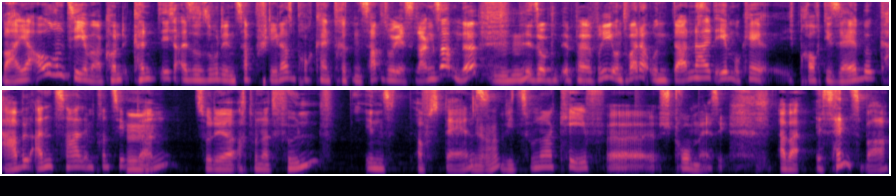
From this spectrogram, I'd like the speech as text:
War ja auch ein Thema. Konnt, könnte ich also so den Sub stehen lassen, brauche keinen dritten Sub, so jetzt langsam, ne? So äh, Peripherie und so weiter. Und dann halt eben, okay, ich brauche dieselbe Kabelanzahl im Prinzip dann zu der 805 ins, auf Stands Ja. wie zu einer Cave äh, strommäßig. Aber Essenz war,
